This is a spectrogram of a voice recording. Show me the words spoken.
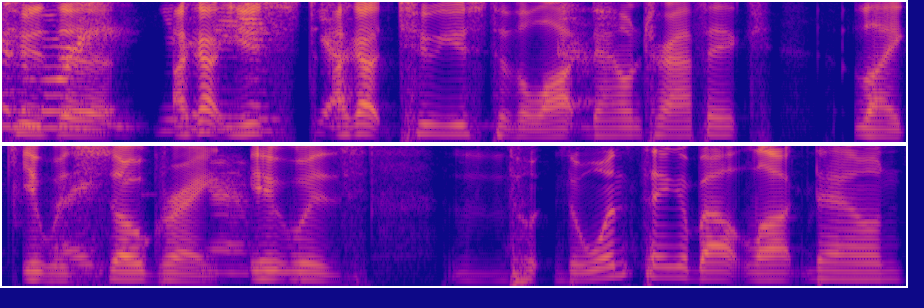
to the the, i got be in- used yeah. i got too used to the lockdown traffic like it was Right. so great Yeah. it was the, the one thing about lockdown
